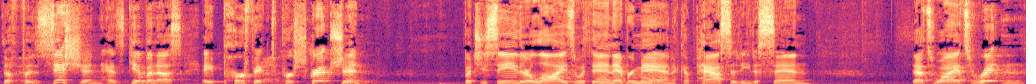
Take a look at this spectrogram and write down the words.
The physician has given us a perfect prescription. But you see, there lies within every man a capacity to sin. That's why it's written.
